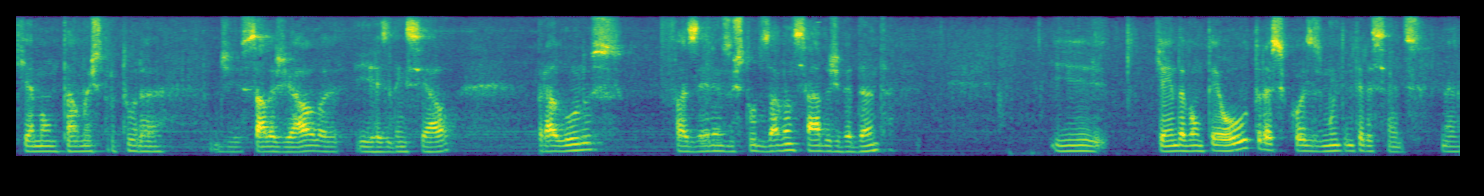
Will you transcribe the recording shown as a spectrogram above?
que é montar uma estrutura de salas de aula e residencial para alunos fazerem os estudos avançados de Vedanta e que ainda vão ter outras coisas muito interessantes. Né?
